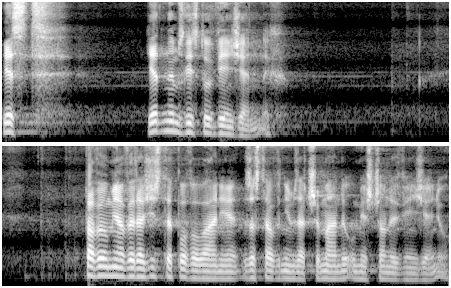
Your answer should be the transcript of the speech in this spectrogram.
Jest jednym z listów więziennych. Paweł miał wyraziste powołanie, został w nim zatrzymany, umieszczony w więzieniu.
